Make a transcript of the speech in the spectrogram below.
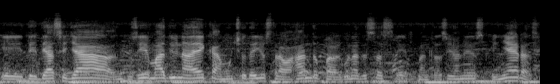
eh, desde hace ya inclusive más de una década, muchos de ellos trabajando para algunas de estas eh, plantaciones piñeras.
